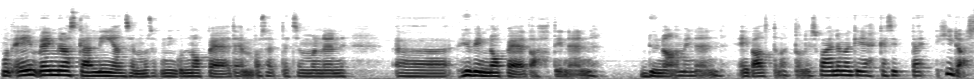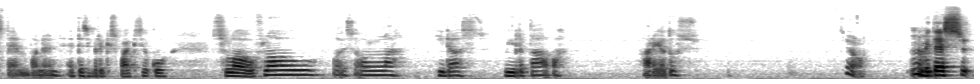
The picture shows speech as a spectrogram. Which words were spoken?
Mutta ei, ei myöskään liian semmoiset niin nopeatempoiset, että semmoinen äh, hyvin nopeatahtinen dynaaminen, ei välttämättä olisi, vaan enemmänkin ehkä sitten hidastemponen. Että esimerkiksi vaikka joku slow flow voisi olla hidas, virtaava harjoitus. Joo. No mm. mites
